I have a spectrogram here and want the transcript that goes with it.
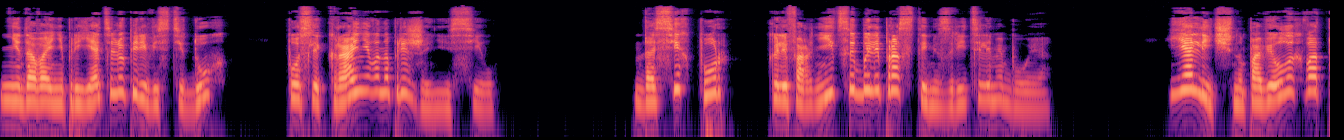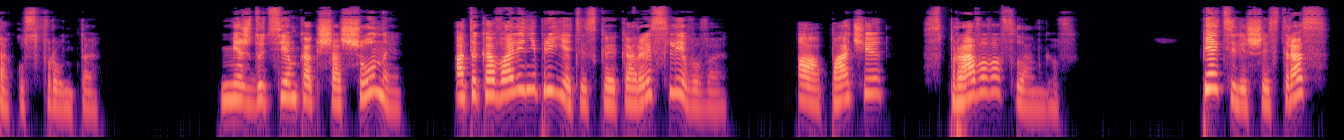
не давая неприятелю перевести дух после крайнего напряжения сил. До сих пор калифорнийцы были простыми зрителями боя. Я лично повел их в атаку с фронта. Между тем, как шашоны атаковали неприятельское каре с левого, а апачи с правого флангов. Пять или шесть раз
